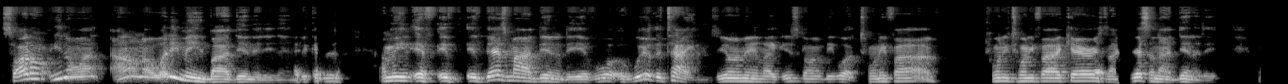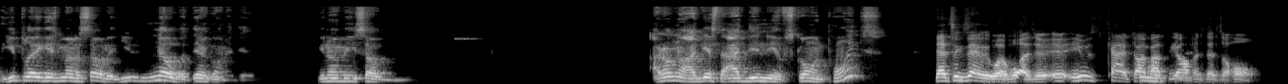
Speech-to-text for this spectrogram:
so I don't. You know what? I don't know what he means by identity then, because I mean, if if if that's my identity, if we're, if we're the Titans, you know what I mean? Like it's going to be what 25, 20, 25 carries. Like that's an identity. When you play against Minnesota, you know what they're going to do. You know what I mean? So I don't know. I guess the identity of scoring points. That's exactly what it was. It, it, he was kind of talking about the offense as a whole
